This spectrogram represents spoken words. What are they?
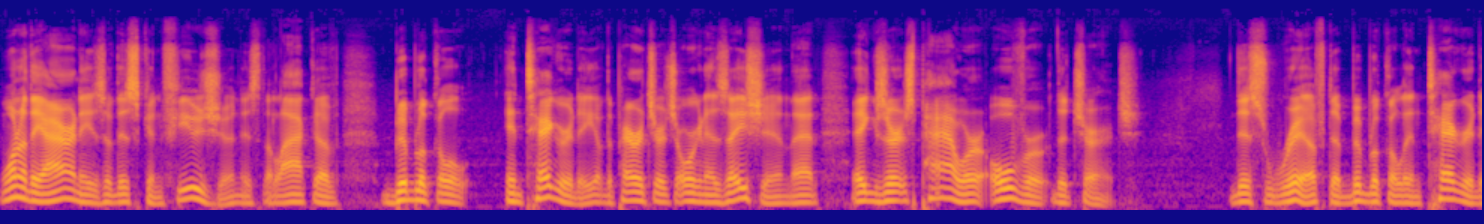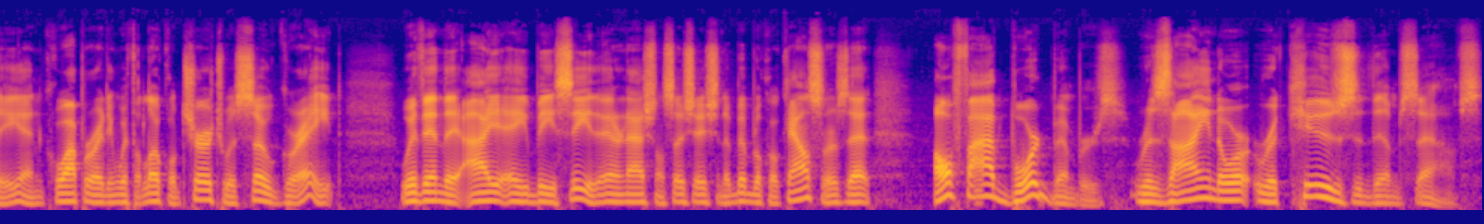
One of the ironies of this confusion is the lack of biblical integrity of the parachurch organization that exerts power over the church. This rift of biblical integrity and cooperating with the local church was so great within the IABC, the International Association of Biblical Counselors, that all five board members resigned or recused themselves.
